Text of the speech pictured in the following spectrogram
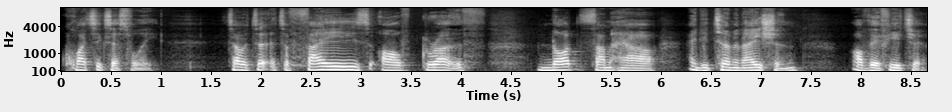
quite successfully. So it's a, it's a phase of growth, not somehow a determination of their future.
